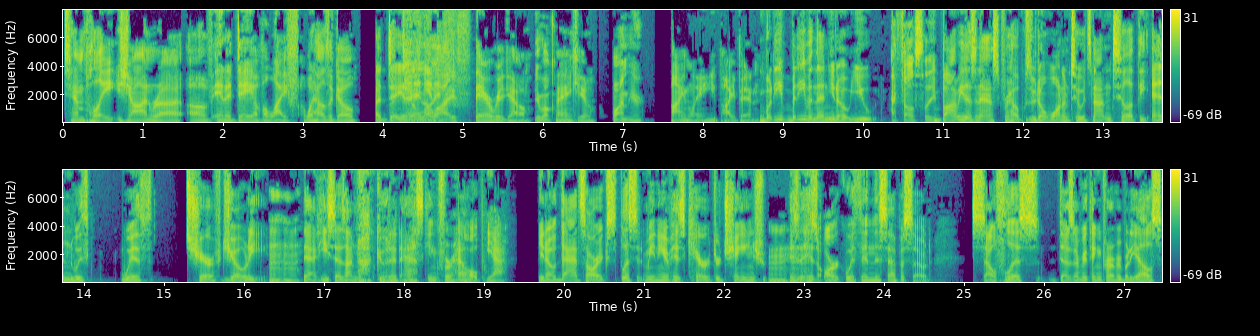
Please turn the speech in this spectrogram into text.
template genre of in a day of a life. What how's it go? A day in Day the in the life. life. There we go. You're welcome. Thank you. Well, I'm here. Finally, you pipe in. But e- but even then, you know, you I fell asleep. Bobby doesn't ask for help because we don't want him to. It's not until at the end with with Sheriff Jody Mm-hmm. that he says, "I'm not good at asking for help." Yeah. You know, that's our explicit meaning of his character change, mm-hmm. his, his arc within this episode. Selfless, does everything for everybody else,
